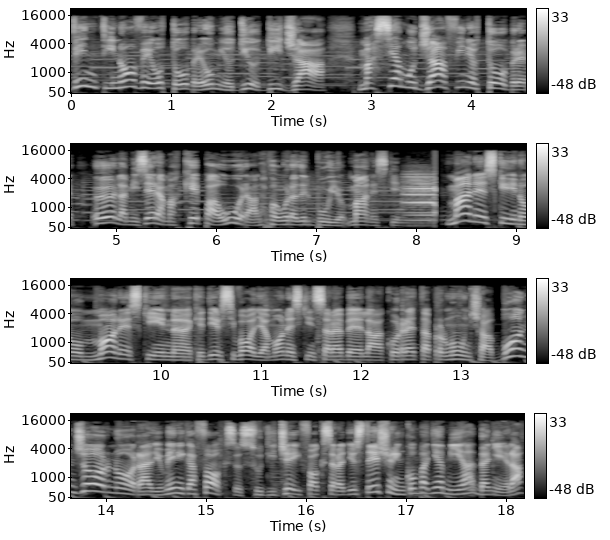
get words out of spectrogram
29 ottobre. Oh mio Dio, di già! Ma siamo già a fine ottobre. Eh, la miseria, ma che paura, la paura del buio. Maneskin. Maneskin o Moneskin, che dir si voglia, Moneskin sarebbe la corretta pronuncia. Buongiorno, Radio Menica Fox su DJ Fox Radio Station in compagnia mia, Daniela,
